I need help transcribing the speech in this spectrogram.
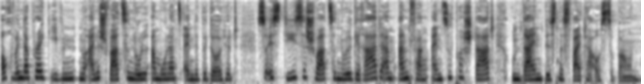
Auch wenn der Break-Even nur eine schwarze Null am Monatsende bedeutet, so ist diese schwarze Null gerade am Anfang ein super Start, um dein Business weiter auszubauen.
